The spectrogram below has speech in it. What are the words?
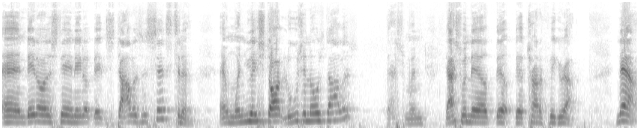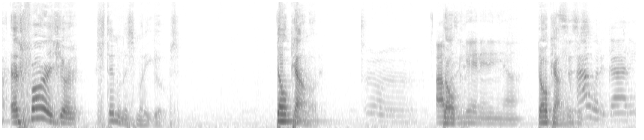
And they don't understand they don't it's dollars and cents to them. And when you start losing those dollars, that's when that's when they'll they'll, they'll try to figure out. Now, as far as your stimulus money goes, don't count on it. I Don't. wasn't getting it anyhow. Don't count on it. I would have got it.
